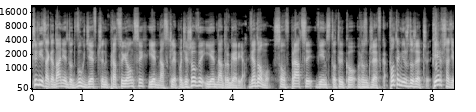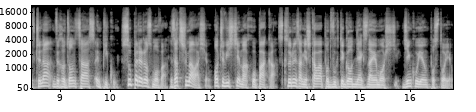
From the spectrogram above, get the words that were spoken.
czyli zagadanie do dwóch dziewczyn pracujących, jedna sklep odzieżowy i jedna drogeria. Wiadomo, są w pracy, więc to tylko rozgrzewka. Potem już do rzeczy. Pierwsza dziewczyna wychodząca z Empiku. Super rozmowa. Zatrzymała się. Oczywiście ma chłopaka, z którym zamieszkała po dwóch tygodniach znajomości. Dziękuję, postoję.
